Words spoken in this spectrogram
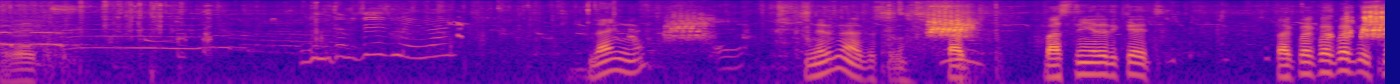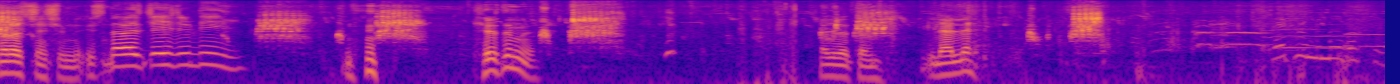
Evet. Lan mi? Nereden algısı bu? Bak bastığın yere dikkat et. Bak bak bak bak üstüne basacaksın şimdi. Üstüne basacaksın şimdi. Gördün mü? Hadi bakalım. İlerle. Hep önüme bakıyor.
